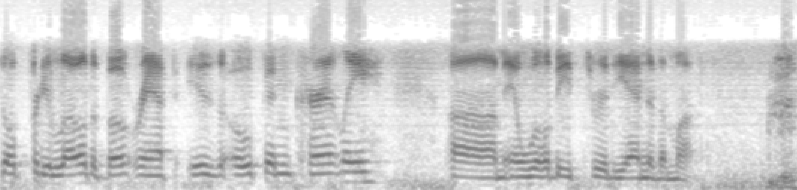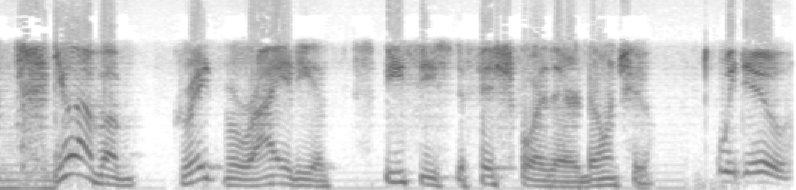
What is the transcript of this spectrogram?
still pretty low. The boat ramp is open currently, um, and will be through the end of the month. You have a great variety of species to fish for there, don't you? We do.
